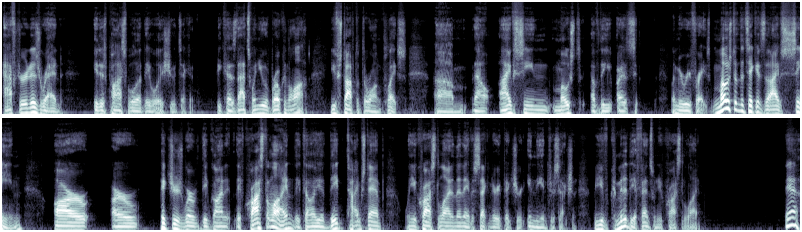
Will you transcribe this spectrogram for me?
after it is red, it is possible that they will issue a ticket because that's when you have broken the law. You've stopped at the wrong place. Um, now, I've seen most of the, uh, let me rephrase, most of the tickets that I've seen are are pictures where they've gone, they've crossed the line. They tell you the timestamp when you cross the line, and then they have a secondary picture in the intersection. But you've committed the offense when you've crossed the line. Yeah.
